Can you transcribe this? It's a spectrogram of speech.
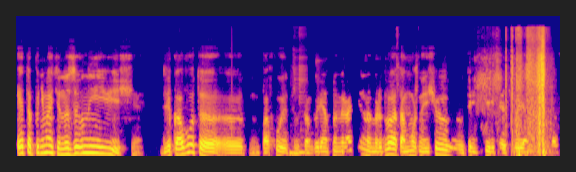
это, понимаете, назывные вещи. Для кого-то э, подходит там, вариант номер один, номер два, там можно еще 3-4-5 вариантов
